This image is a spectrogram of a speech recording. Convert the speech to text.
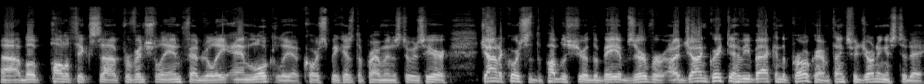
uh, about politics uh, provincially and federally and locally, of course, because the Prime Minister is here. John, of course, is the publisher of the Bay Observer. Uh, John, great to have you back in the program. Thanks for joining us today.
